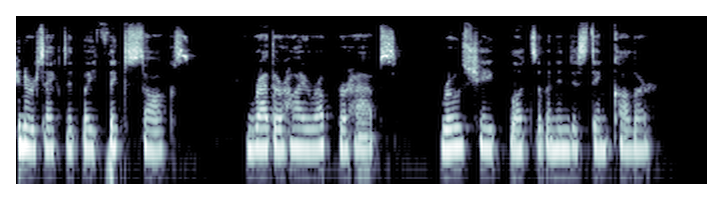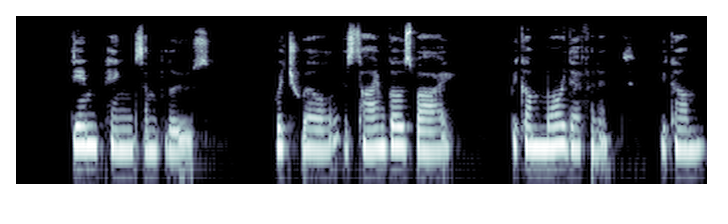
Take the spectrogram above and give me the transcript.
intersected by thick stalks, and rather higher up, perhaps, rose shaped blots of an indistinct color, dim pinks and blues, which will, as time goes by, become more definite, become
